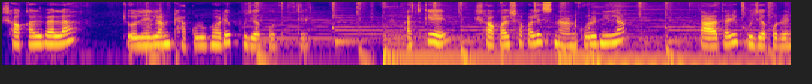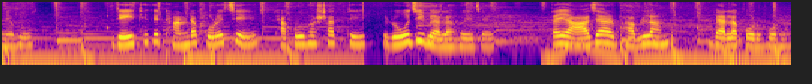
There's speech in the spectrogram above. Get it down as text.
সকালবেলা চলে এলাম ঠাকুর ঘরে পূজা করতে। আজকে সকাল সকালে স্নান করে নিলাম, তাড়াতাড়ি পূজা করে নেব। যেই থেকে ঠান্ডা পড়েছে ঠাকুর ঘর সারতে রোজই বেলা হয়ে যায়, তাই আজ আর ভাবলাম বেলা করব না।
